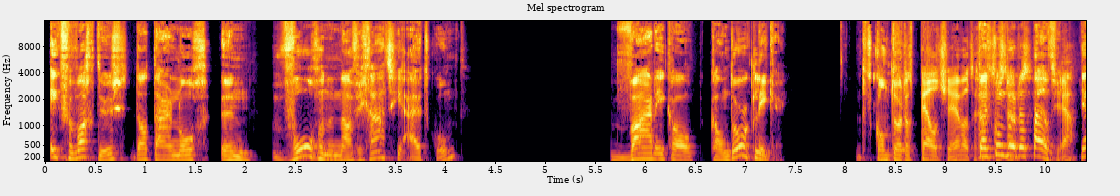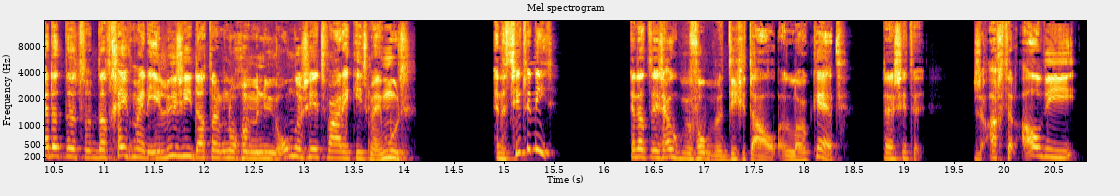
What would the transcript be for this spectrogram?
Ik verwacht dus dat daar nog een volgende navigatie uitkomt. Waar ik al kan doorklikken. Dat komt door dat pijltje, hè? Wat Dat komt door dat pijltje. Ja. Ja, dat, dat, dat geeft mij de illusie dat er nog een menu onder zit waar ik iets mee moet. En dat zit er niet. En dat is ook bijvoorbeeld het digitaal loket. Daar zitten, dus achter al die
